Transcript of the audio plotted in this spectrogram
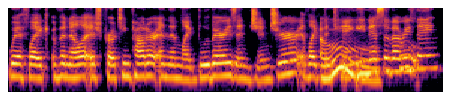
with like vanilla-ish protein powder and then like blueberries and ginger, like the Ooh. tanginess of everything, Ooh.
